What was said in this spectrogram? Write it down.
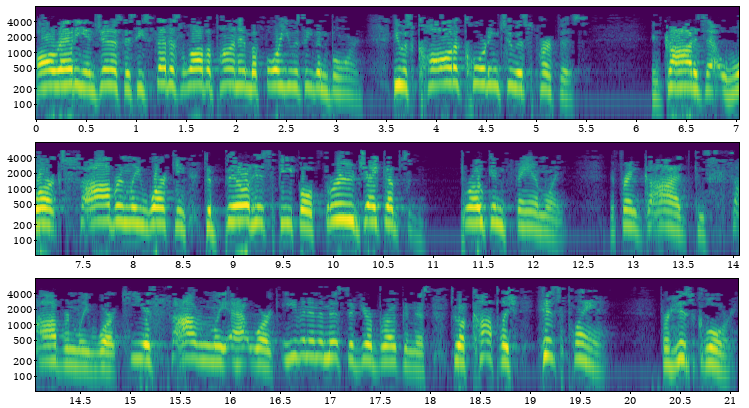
already in Genesis. He set His love upon him before he was even born. He was called according to His purpose. And God is at work, sovereignly working to build His people through Jacob's broken family. And friend, God can sovereignly work. He is sovereignly at work, even in the midst of your brokenness, to accomplish His plan for His glory.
